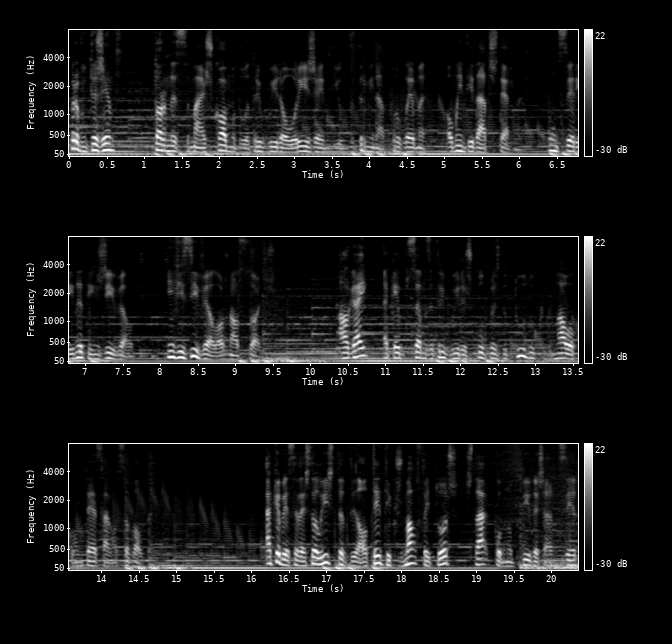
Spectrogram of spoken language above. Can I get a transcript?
Para muita gente, torna-se mais cómodo atribuir a origem de um determinado problema a uma entidade externa, um ser inatingível, invisível aos nossos olhos. Alguém a quem possamos atribuir as culpas de tudo o que de mal acontece à nossa volta. À cabeça desta lista de autênticos malfeitores está, como não podia deixar de ser,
